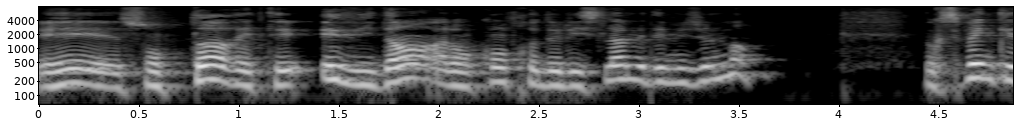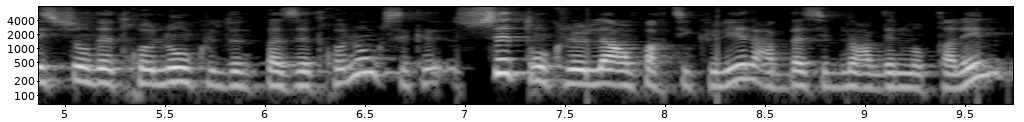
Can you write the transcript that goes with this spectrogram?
et son tort était évident à l'encontre de l'islam et des musulmans. Donc c'est pas une question d'être l'oncle ou de ne pas être l'oncle, c'est que cet oncle-là en particulier, l'Abbas ibn Abdel Muttalib,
